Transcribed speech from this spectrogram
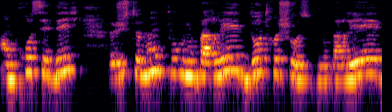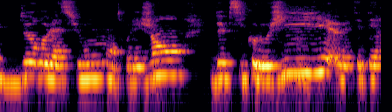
en procédé, justement pour nous parler d'autre chose, nous parler de relations entre les gens, de psychologie, etc.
